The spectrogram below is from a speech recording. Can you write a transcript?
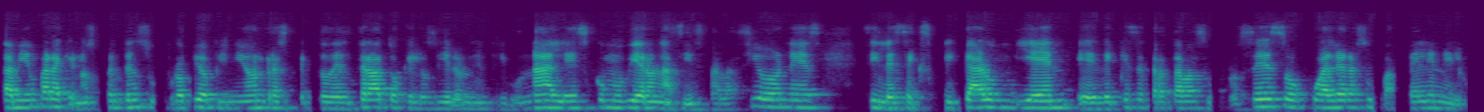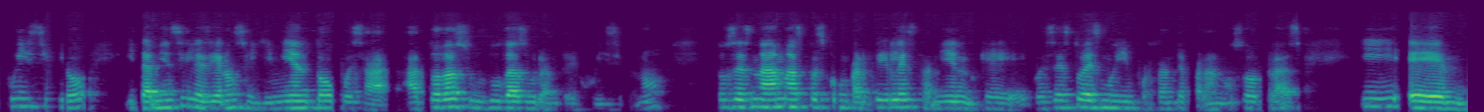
también para que nos cuenten su propia opinión respecto del trato que los dieron en tribunales, cómo vieron las instalaciones, si les explicaron bien eh, de qué se trataba su proceso, cuál era su papel en el juicio y también si les dieron seguimiento pues a, a todas sus dudas durante el juicio, ¿no? Entonces, nada más pues compartirles también que pues esto es muy importante para nosotras y eh,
